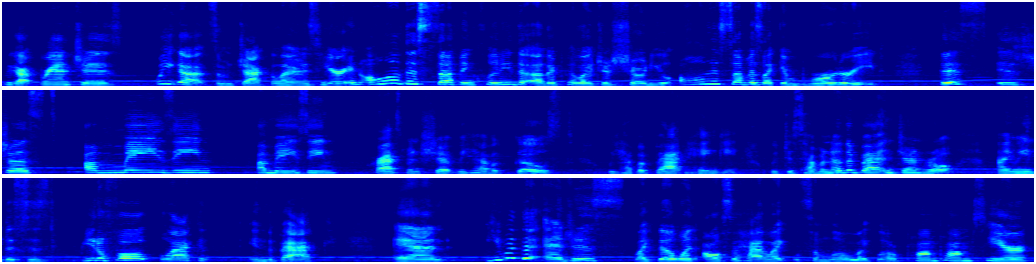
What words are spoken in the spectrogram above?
We got branches. We got some jack-o'-lanterns here. And all of this stuff, including the other pillow I just showed you, all this stuff is like embroidered. This is just amazing, amazing craftsmanship. We have a ghost. We have a bat hanging. We just have another bat in general. I mean, this is beautiful, black in the back. And even the edges, like the other one also had like some little like little pom-poms here.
